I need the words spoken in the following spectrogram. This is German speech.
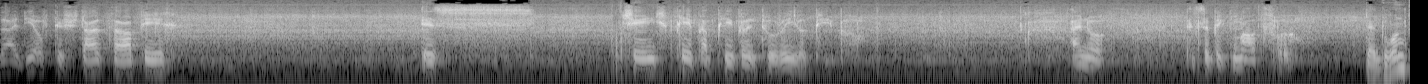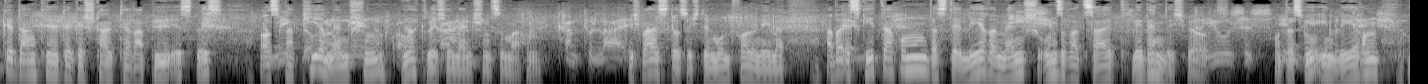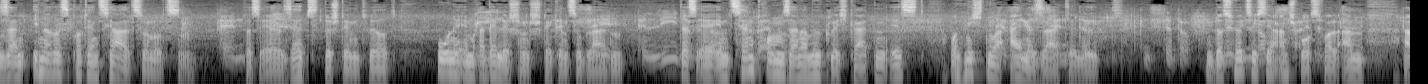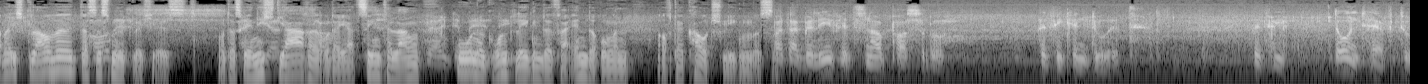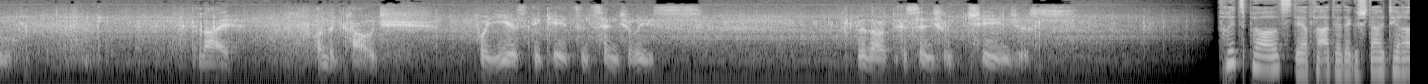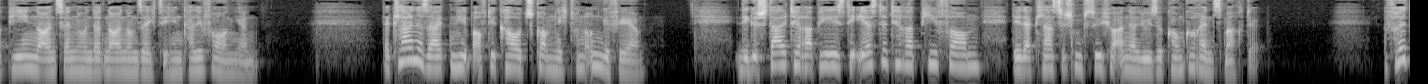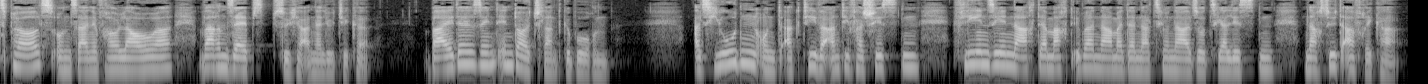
The idea of Gestalt therapy is change paper people into real people. I know, it's a big mouthful. Der Grundgedanke der Gestalttherapie ist es, aus Papiermenschen wirkliche Menschen zu machen. Ich weiß, dass ich den Mund voll nehme, aber es geht darum, dass der leere Mensch unserer Zeit lebendig wird und dass wir ihn lehren, sein inneres Potenzial zu nutzen, dass er selbstbestimmt wird ohne im Rebellischen stecken zu bleiben, dass er im Zentrum seiner Möglichkeiten ist und nicht nur eine Seite lebt. Das hört sich sehr anspruchsvoll an, aber ich glaube, dass es möglich ist und dass wir nicht Jahre oder Jahrzehnte lang ohne grundlegende Veränderungen auf der Couch liegen müssen. But I believe it's now possible that we can do it. That we don't have to lie on the couch for years, decades, and centuries without essential changes. Fritz Perls, der Vater der Gestalttherapie 1969 in Kalifornien. Der kleine Seitenhieb auf die Couch kommt nicht von ungefähr. Die Gestalttherapie ist die erste Therapieform, die der klassischen Psychoanalyse Konkurrenz machte. Fritz Perls und seine Frau Laura waren selbst Psychoanalytiker. Beide sind in Deutschland geboren. Als Juden und aktive Antifaschisten fliehen sie nach der Machtübernahme der Nationalsozialisten nach Südafrika.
